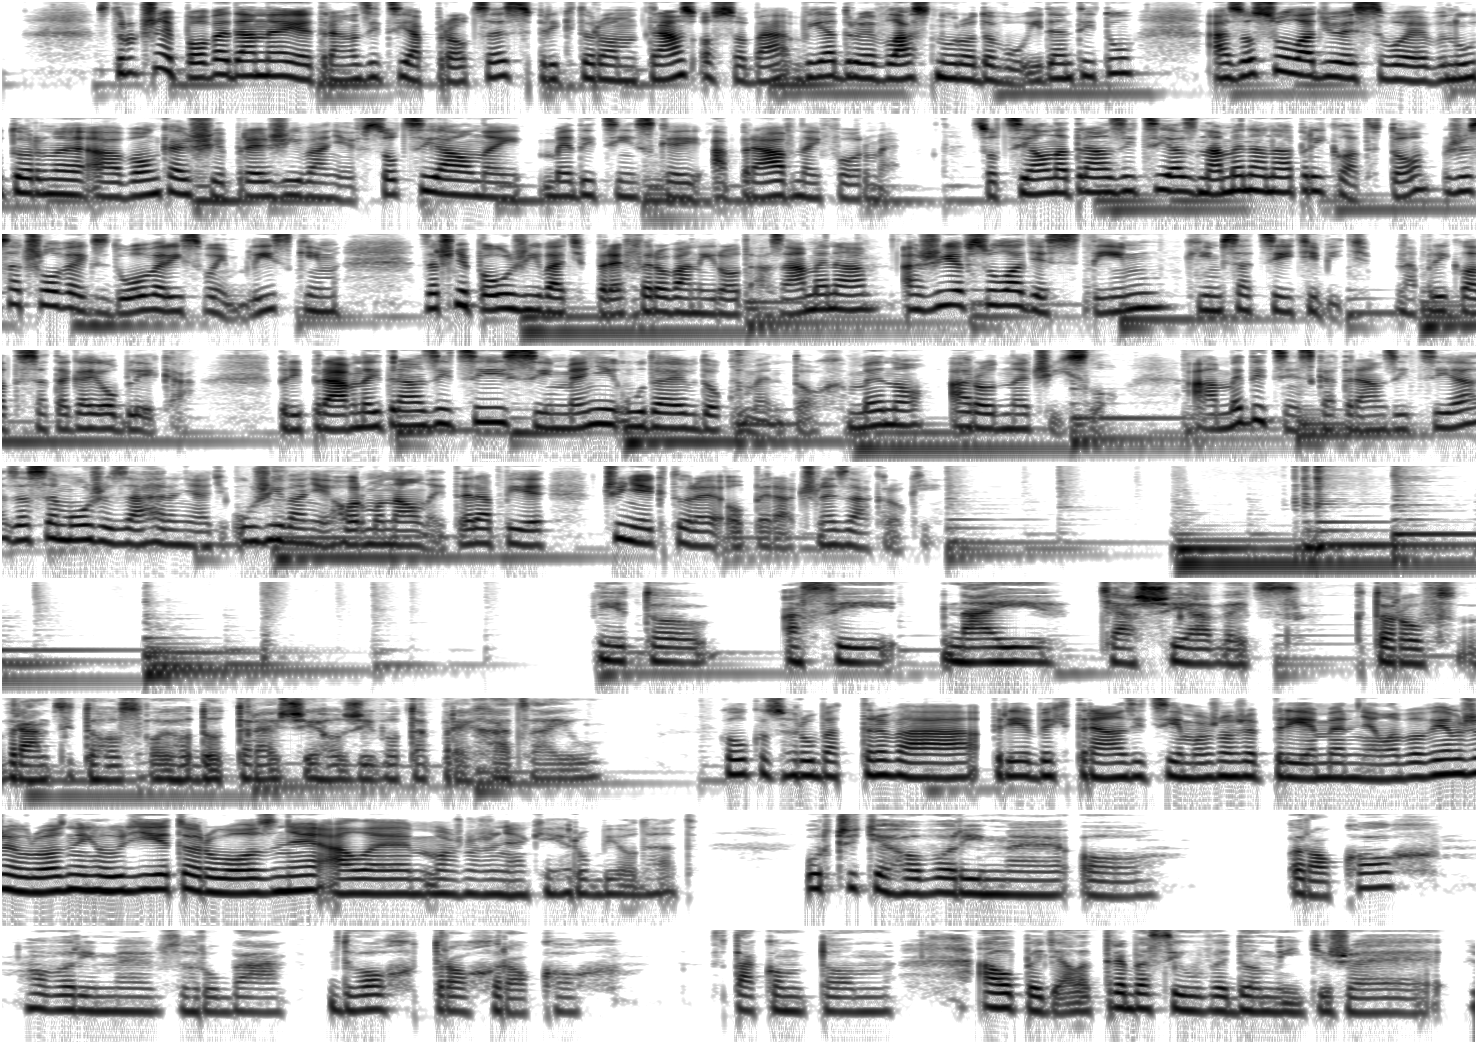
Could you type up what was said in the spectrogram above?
Stručne povedané je tranzícia proces, pri ktorom trans osoba vyjadruje vlastnú rodovú identitu a zosúľaďuje svoje vnútorné a vonkajšie prežívanie v sociálnej, medicínskej a právnej forme. Sociálna tranzícia znamená napríklad to, že sa človek zdôverí svojim blízkym, začne používať preferovaný rod a zámena a žije v súlade s tým, kým sa cíti byť. Napríklad sa tak aj oblieka. Pri právnej tranzícii si mení údaje v dokumentoch, meno a rodné číslo. A medicínska tranzícia zase môže zahrňať užívanie hormonálnej terapie či niektoré operačné zákroky. Je to asi najťažšia vec, ktorou v rámci toho svojho doterajšieho života prechádzajú. Koľko zhruba trvá priebeh tranzície, možno že priemerne, lebo viem, že u rôznych ľudí je to rôzne, ale možno, že nejaký hrubý odhad. Určite hovoríme o rokoch, hovoríme zhruba dvoch, troch rokoch v takom tom. A opäť, ale treba si uvedomiť, že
